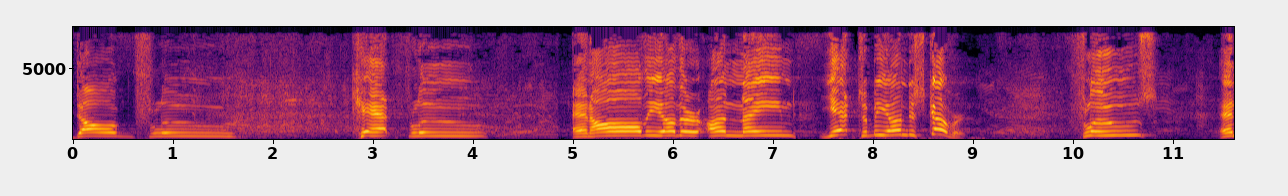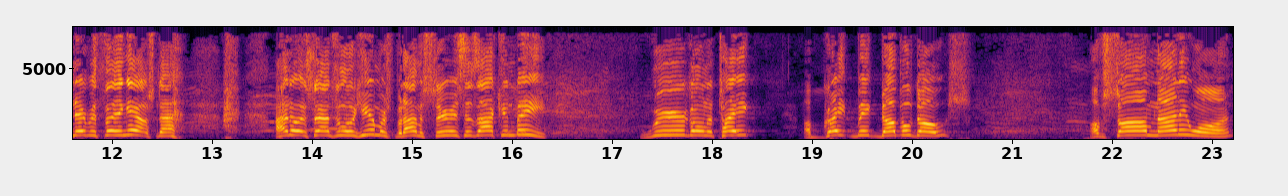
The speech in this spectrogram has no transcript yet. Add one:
dog flu, cat flu, and all the other unnamed yet to be undiscovered. Flus and everything else. Now, I know it sounds a little humorous, but I'm as serious as I can be. We're going to take a great big double dose of Psalm 91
